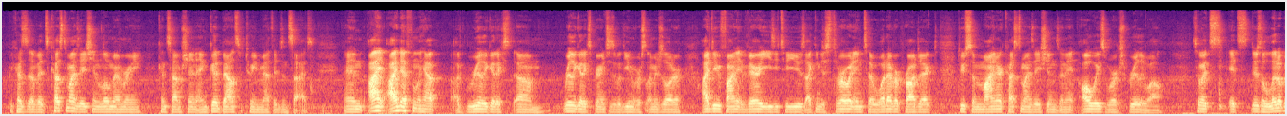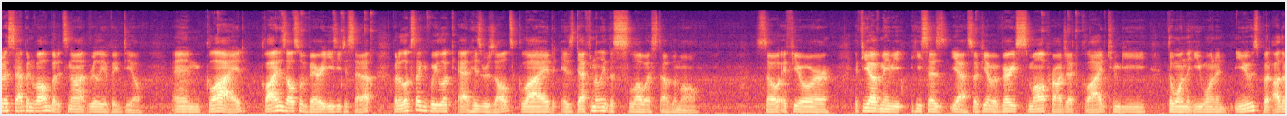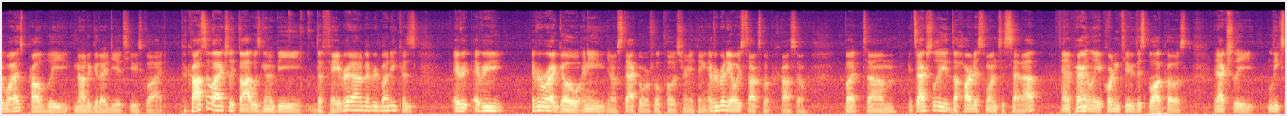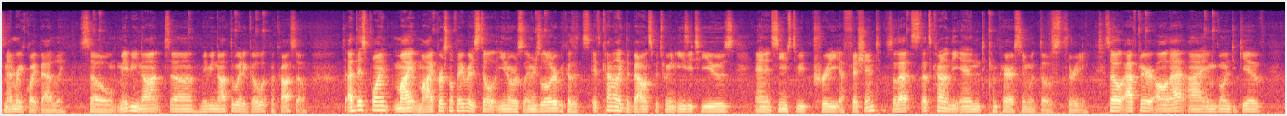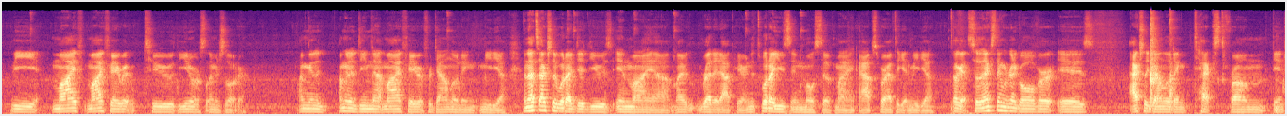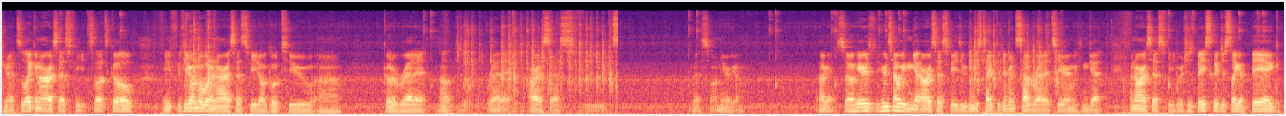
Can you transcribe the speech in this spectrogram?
because of its customization, low memory consumption, and good balance between methods and size. And I, I definitely have a really good um, really good experiences with Universal Image Loader. I do find it very easy to use. I can just throw it into whatever project, do some minor customizations, and it always works really well. So it's it's there's a little bit of SEP involved, but it's not really a big deal. And Glide, Glide is also very easy to set up, but it looks like if we look at his results, Glide is definitely the slowest of them all. So if you're if you have maybe he says yeah, so if you have a very small project, Glide can be the one that you want to use, but otherwise probably not a good idea to use Glide. Picasso I actually thought was going to be the favorite out of everybody because every every everywhere I go, any you know Stack Overflow post or anything, everybody always talks about Picasso, but um, it's actually the hardest one to set up. And apparently, according to this blog post, it actually leaks memory quite badly. So maybe not, uh, maybe not the way to go with Picasso. At this point, my my personal favorite is still Universal Image Loader because it's it's kind of like the balance between easy to use and it seems to be pretty efficient. So that's that's kind of the end comparison with those three. So after all that, I am going to give the my my favorite to the Universal Image Loader. I'm gonna I'm gonna deem that my favorite for downloading media, and that's actually what I did use in my uh, my Reddit app here, and it's what I use in most of my apps where I have to get media. Okay, so the next thing we're gonna go over is actually downloading text from the internet, so like an RSS feed. So let's go if, if you don't know what an RSS feed, I'll go to uh, go to Reddit. Oh, Reddit RSS feeds. This one. Here we go. Okay, so here's here's how we can get RSS feeds. We can just type the different subreddits here, and we can get an RSS feed, which is basically just like a big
